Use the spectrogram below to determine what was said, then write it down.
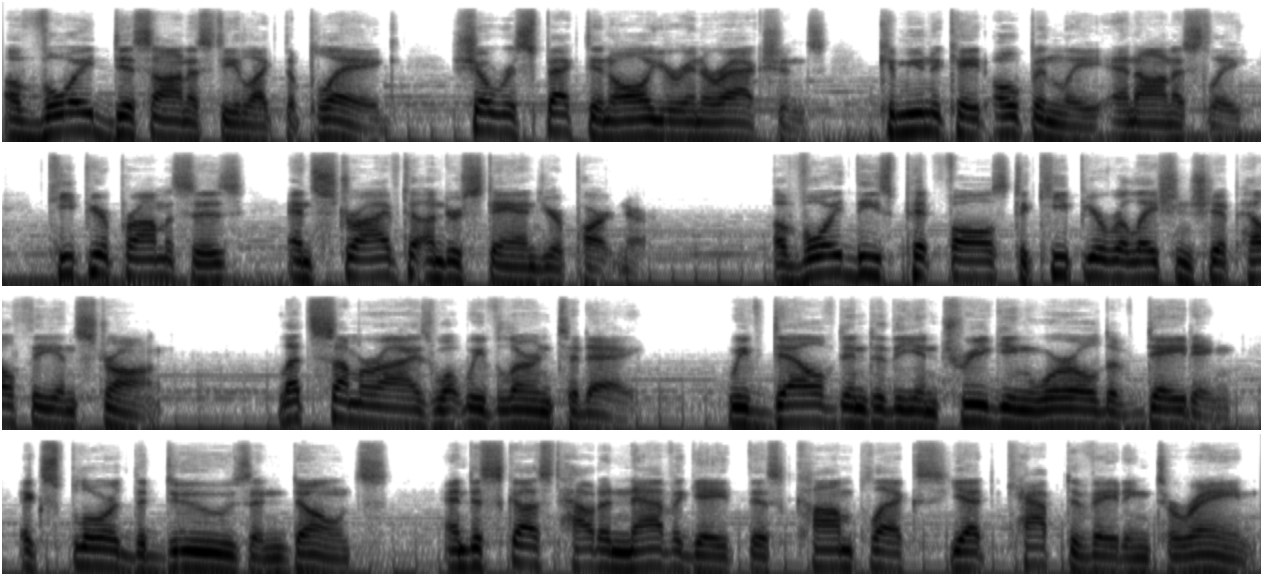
Avoid dishonesty like the plague, show respect in all your interactions, communicate openly and honestly, keep your promises, and strive to understand your partner. Avoid these pitfalls to keep your relationship healthy and strong. Let's summarize what we've learned today. We've delved into the intriguing world of dating, explored the do's and don'ts, and discussed how to navigate this complex yet captivating terrain.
